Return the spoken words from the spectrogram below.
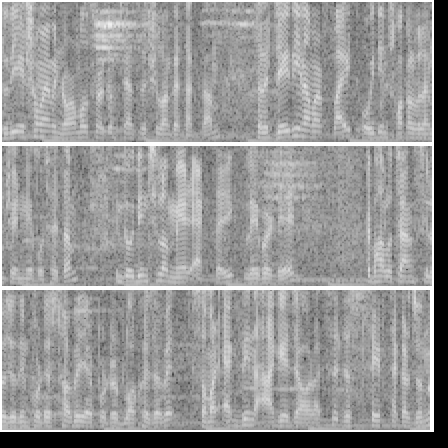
যদি এই সময় আমি নর্মাল সার্কামস্টান্সে শ্রীলঙ্কায় থাকতাম, তাহলে যেই দিন আমার ফ্লাইট ওই দিন সকালবেলা আমি ট্রেন নিয়ে পৌঁছাইতাম। কিন্তু ওই দিন ছিল মেয়ের এক তারিখ লেবার ডে একটা ভালো চান্স ছিল যেদিন প্রোটেস্ট হবে এয়ারপোর্টের ব্লক হয়ে যাবে। সো আমার একদিন আগে যাওয়া রাখছে জাস্ট সেফ থাকার জন্য,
